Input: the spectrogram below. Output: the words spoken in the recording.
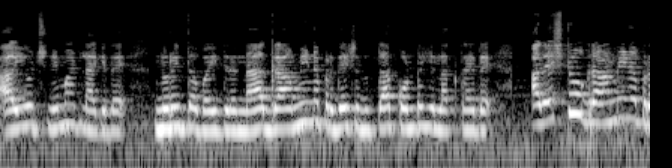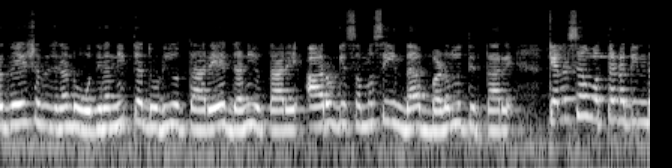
ಆಯೋಜನೆ ಮಾಡಲಾಗಿದೆ. ನುರಿತ ವೈದ್ಯರನ್ನ ಗ್ರಾಮೀಣ ಪ್ರದೇಶದತ್ತ ಕೊಂಡೊಯ್ಯಲಾಗ್ತಾ ಇದೆ. ಅದೆಷ್ಟೋ ಗ್ರಾಮೀಣ ಪ್ರದೇಶದ ಜನರು ದಿನನಿತ್ಯ ದುಡಿಯುತ್ತಾರೆ, ದಣಿಯುತ್ತಾರೆ, ಆರೋಗ್ಯ ಸಮಸ್ಯೆಯಿಂದ ಬಳಲುತ್ತಿರ್ತಾರೆ. ಕೆಲಸ ಒತ್ತಡದಿಂದ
